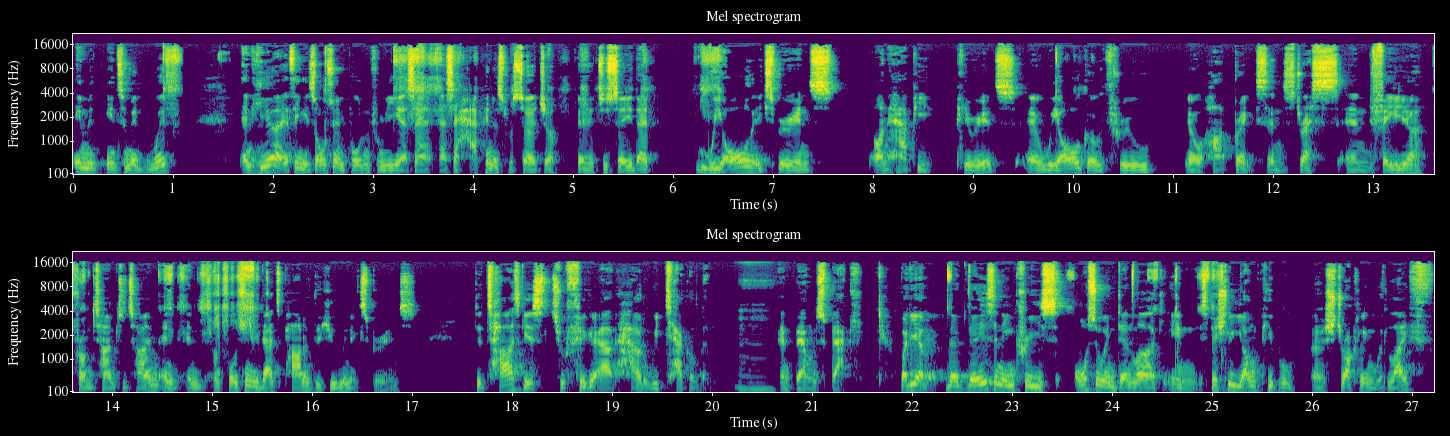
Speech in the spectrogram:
Im- intimate with. And here, I think it's also important for me as a, as a happiness researcher uh, to say that we all experience unhappy periods. Uh, we all go through you know heartbreaks and stress and failure from time to time, and, and unfortunately, that's part of the human experience. The task is to figure out how do we tackle them mm. and bounce back. But yeah, there, there is an increase also in Denmark in especially young people uh, struggling with life.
